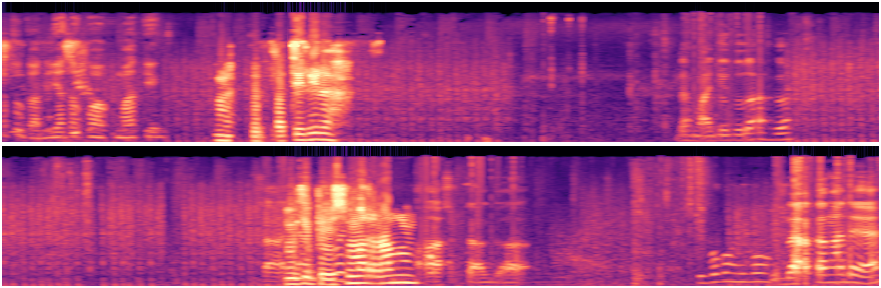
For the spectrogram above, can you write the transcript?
Tuh, tadi ya aku aku mati. Lah. Udah maju dulu lah gua. Mungkin base meram. Astaga. Di bawah, di bawah. Di belakang ada ya?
